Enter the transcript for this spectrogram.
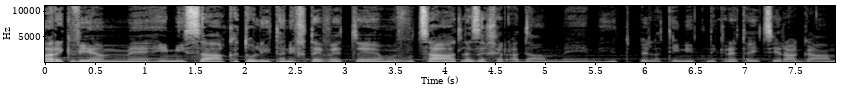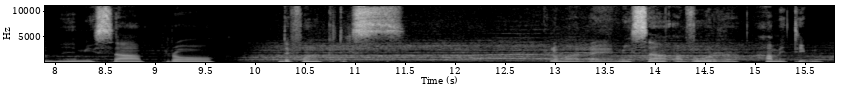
הרקבים אה, היא מיסה קתולית הנכתבת אה, ומבוצעת לזכר אדם אה, מת. בלטינית נקראת היצירה גם מיסה פרו דפונקטיס. כלומר, מיסה עבור המתים.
